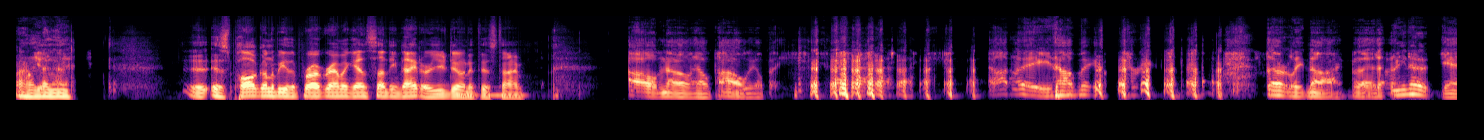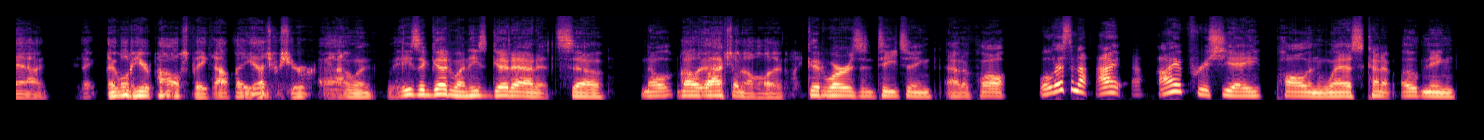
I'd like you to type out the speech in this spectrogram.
Oh, man. I- Is Paul going to be the program again Sunday night, or are you doing it this time? Oh no, no, Paul will be. not me, not me. Certainly not. But uh, You know, yeah, they, they want to hear Paul speak, not me. That's for sure. uh, he's a good one. He's good at it. So no, no Oh, lack of absolutely. good words and teaching out of Paul. Well, listen, I I appreciate Paul and Wes kind of opening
